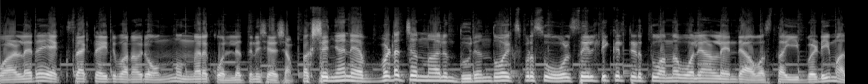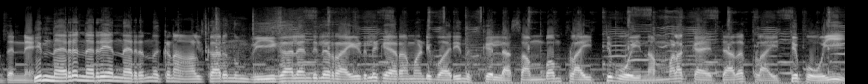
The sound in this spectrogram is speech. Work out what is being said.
വളരെ എക്സാക്ട് ആയിട്ട് പറഞ്ഞ ഒരു ഒന്നൊന്നര കൊല്ലത്തിന് ശേഷം. പക്ഷെ ഞാൻ എവിടെ ചെന്നാലും ദുരന്തോ എക്സ്പ്രസ് ഹോൾസെയിൽ ടിക്കറ്റ് എടുത്തു വന്ന പോലെയാണല്ലോ എന്റെ അവസ്ഥ. ഇവിടെയും അതന്നെ. ഈ നിര നിരയെ നിര നിൽക്കുന്ന ആൾക്കാരൊന്നും വീഗാലാൻഡിലെ റൈഡിൽ കയറാൻ വേണ്ടി വരി നിൽക്കില്ല. സംഭവം ഫ്ലൈറ്റ് പോയി. നമ്മളെ കയറ്റാതെ ഫ്ലൈറ്റ് പോയി.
